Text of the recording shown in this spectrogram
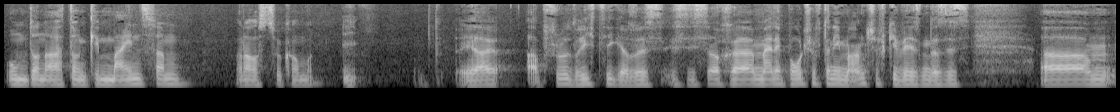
um dann auch dann gemeinsam rauszukommen. Ja, absolut richtig. Also es, es ist auch äh, meine Botschaft an die Mannschaft gewesen, dass es ähm,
